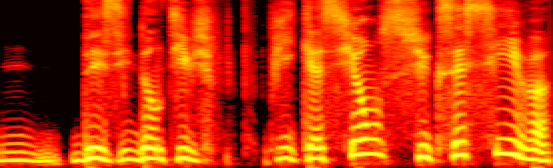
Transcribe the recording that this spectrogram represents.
des identifications successives.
